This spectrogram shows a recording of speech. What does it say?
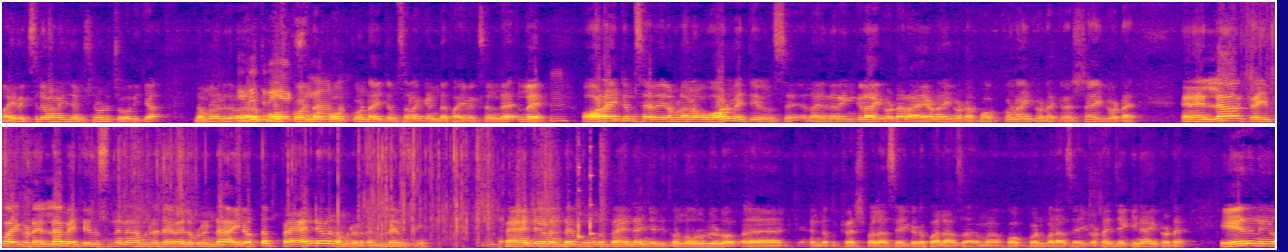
five XL വേണമെങ്കിൽ ജംഷനോട് ചോദിക്കാം. നമ്മുടെ അടുത്ത് വേറെ പോപ്കോൺ പോപ്കോൺ ഐറ്റംസുകളൊക്കെ ഉണ്ട് ഫൈവ് എക്സലിന്റെ അല്ലെ? ഓൾ ഐറ്റംസ് അവൈലബിൾ ആണ്. ഓൾ മെറ്റീരിയൽസ് അതായത് റിങ്കിൾ ആയിക്കോട്ടെ റയോൺ ആയിക്കോട്ടെ പോപ്കോൺ ആയിക്കോട്ടെ ക്രഷ് ആയിക്കോട്ടെ അങ്ങനെ എല്ലാ ക്രൈപ്പ് ആയിക്കോട്ടെ എല്ലാ മെറ്റീരിയൽസും തന്നെ നമ്മുടെ അടുത്ത് അവൈലബിൾ ഉണ്ട്. അതിനൊത്ത പാന്റുകൾ നമ്മുടെ അടുത്ത് ഉണ്ട് മെഷീൻ പാന്റുകളുണ്ട് മൂന്ന് പാന്റ് അഞ്ഞൂറ്റി തൊണ്ണൂറ് രൂപയുള്ളൂ എന്താ ക്രഷ് പലാസ ആയിക്കോട്ടെ പലാസ പോപ്കോൺ പലാസ ആയിക്കോട്ടെ ജഗിന ആയിക്കോട്ടെ. ഏത് നിങ്ങൾ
